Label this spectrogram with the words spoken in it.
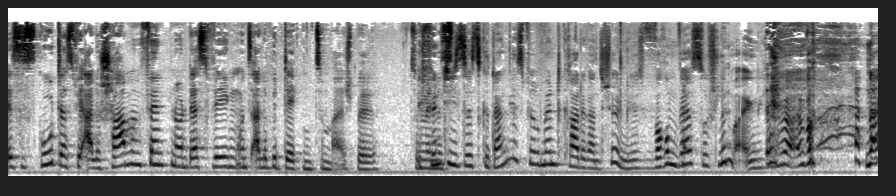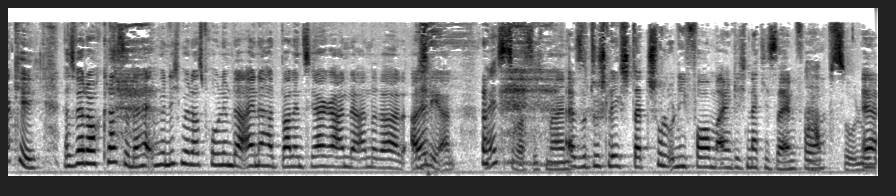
ist es gut, dass wir alle Scham empfinden und deswegen uns alle bedecken zum Beispiel. Zumindest. Ich finde dieses Gedankenexperiment gerade ganz schön. Warum wäre es so schlimm eigentlich? Ich einfach nackig. Das wäre doch klasse. Dann hätten wir nicht mehr das Problem, der eine hat Balenciaga an, der andere hat Aldi an. Weißt du, was ich meine? Also du schlägst statt Schuluniform eigentlich nackig sein vor. Absolut. Ja,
